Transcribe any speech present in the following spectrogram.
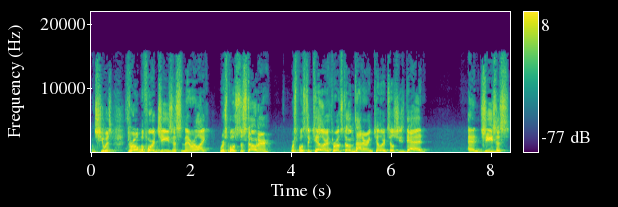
And she was thrown before Jesus and they were like, we're supposed to stone her. We're supposed to kill her, throw stones at her and kill her till she's dead. And Jesus,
